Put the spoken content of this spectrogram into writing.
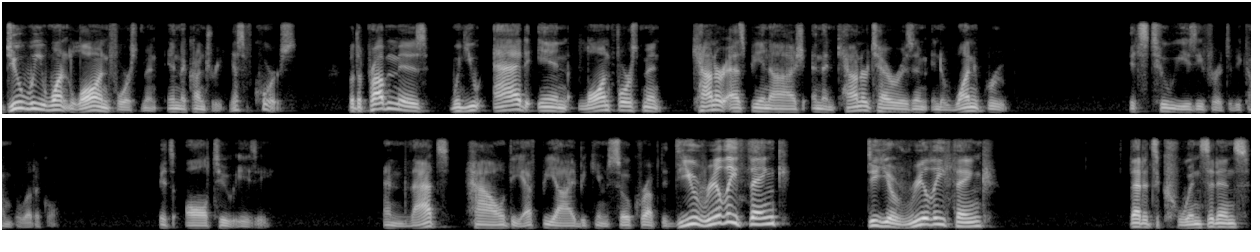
do we want law enforcement in the country? Yes, of course. But the problem is when you add in law enforcement, counter espionage, and then counterterrorism into one group, it's too easy for it to become political. It's all too easy. And that's how the FBI became so corrupted. Do you really think, do you really think that it's a coincidence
